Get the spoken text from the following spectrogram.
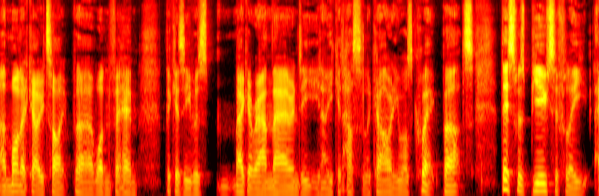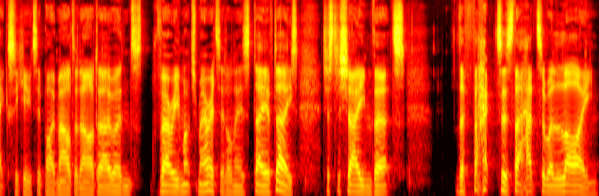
a Monaco type uh, one for him because he was mega around there and he, you know, he could hustle a car and he was quick. But this was beautifully executed by Maldonado and very much merited on his day of days. Just a shame that the factors that had to align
